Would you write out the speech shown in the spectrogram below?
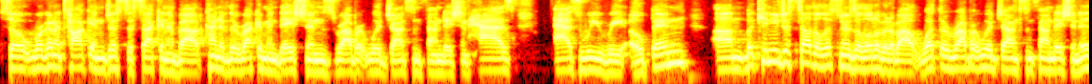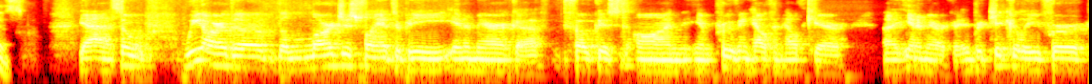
So, we're going to talk in just a second about kind of the recommendations Robert Wood Johnson Foundation has as we reopen. Um, but can you just tell the listeners a little bit about what the Robert Wood Johnson Foundation is? Yeah, so we are the, the largest philanthropy in America focused on improving health and healthcare uh, in America, and particularly for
